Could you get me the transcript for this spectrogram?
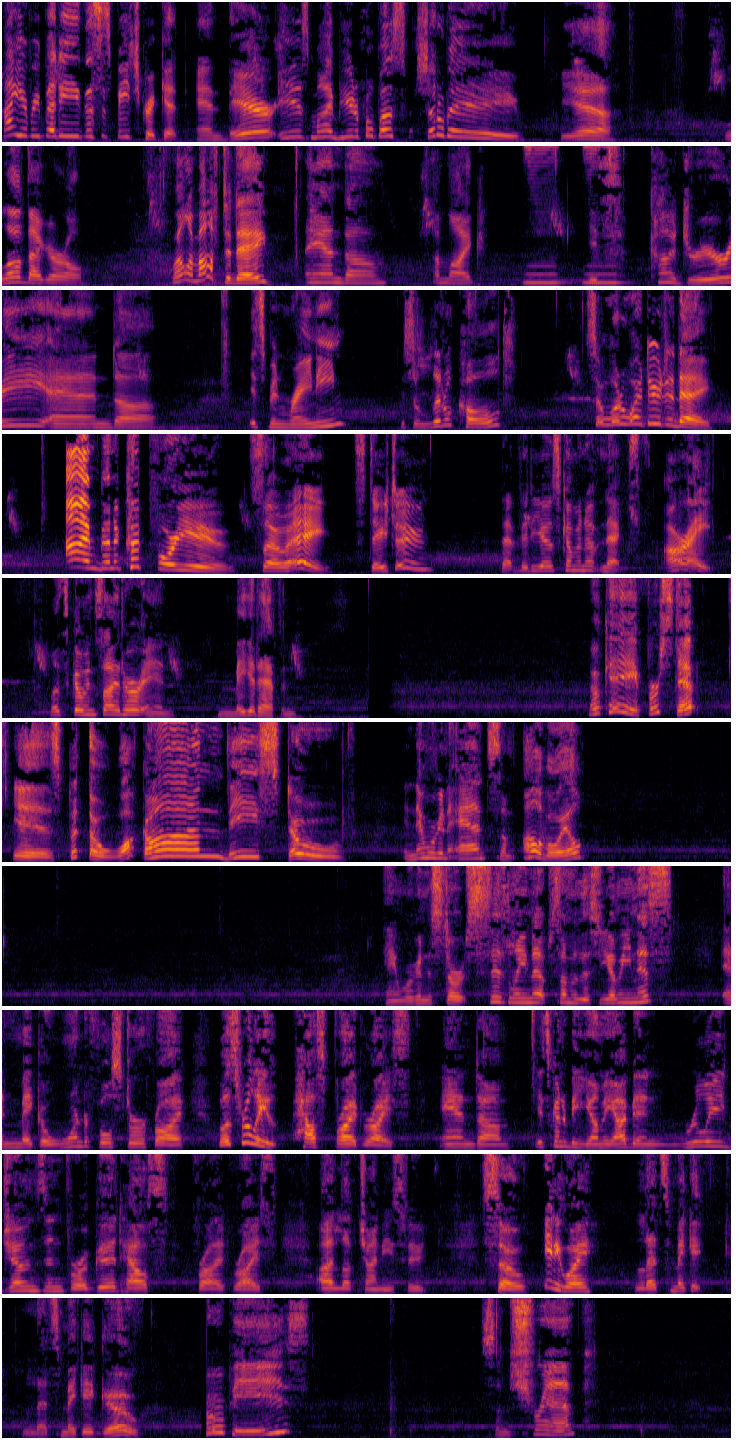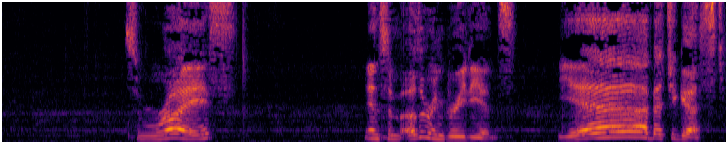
Hi everybody, this is Beach Cricket, and there is my beautiful bus, Shuttle Babe. Yeah, love that girl. Well, I'm off today, and um, I'm like, it's kind of dreary, and uh, it's been raining. It's a little cold. So what do I do today? I'm gonna cook for you. So hey, stay tuned. That video is coming up next. All right. Let's go inside her and make it happen. Okay, first step is put the wok on the stove. And then we're going to add some olive oil. And we're going to start sizzling up some of this yumminess and make a wonderful stir fry. Well, it's really house fried rice. And um, it's going to be yummy. I've been really jonesing for a good house fried rice. I love Chinese food. So anyway, let's make it, let's make it go. Poopies, some shrimp, some rice, and some other ingredients. Yeah, I bet you guessed.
